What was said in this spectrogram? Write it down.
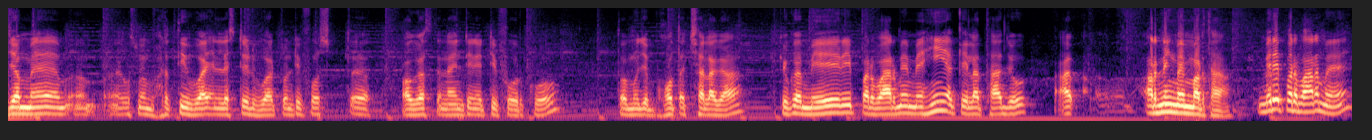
जब मैं उसमें भर्ती हुआ इनलिस्टेड हुआ ट्वेंटी फ़र्स्ट अगस्त 1984 को तो मुझे बहुत अच्छा लगा, क्योंकि मेरे परिवार में मैं ही अकेला था जो अर्निंग मेंबर था। मेरे परिवार में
